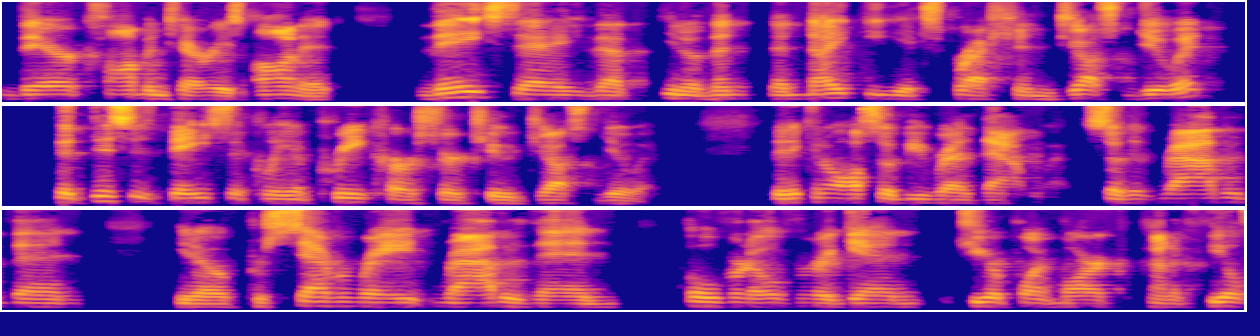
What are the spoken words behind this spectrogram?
their commentaries on it, they say that you know the, the nike expression just do it that this is basically a precursor to just do it that it can also be read that way. So that rather than you know perseverate rather than over and over again to your point mark kind of feel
